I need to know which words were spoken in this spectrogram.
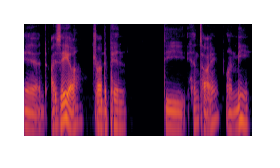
And Isaiah tried to pin the hentai on me.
